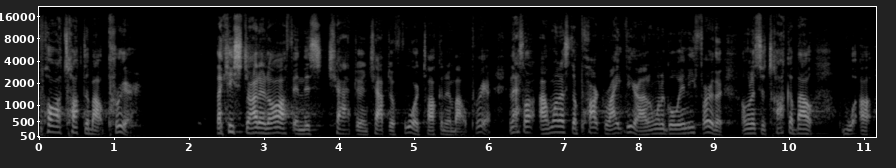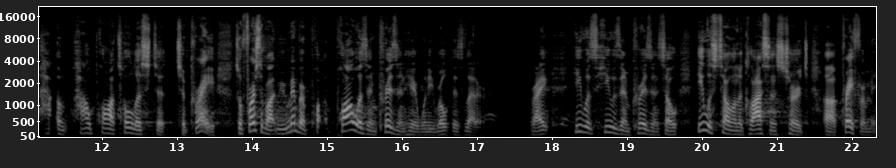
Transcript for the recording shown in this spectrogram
Paul talked about prayer. Like he started off in this chapter, in chapter four, talking about prayer. And that's why I want us to park right there. I don't want to go any further. I want us to talk about uh, how, um, how, Paul told us to, to pray. So, first of all, remember, Paul was in prison here when he wrote this letter, right? He was, he was in prison. So, he was telling the Colossians church, uh, pray for me.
